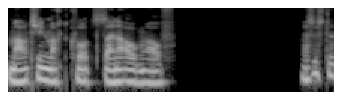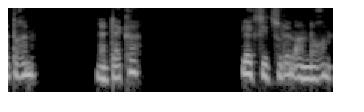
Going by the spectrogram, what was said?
Martin macht kurz seine Augen auf. Was ist da drin? Eine Decke? Leg sie zu den anderen.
